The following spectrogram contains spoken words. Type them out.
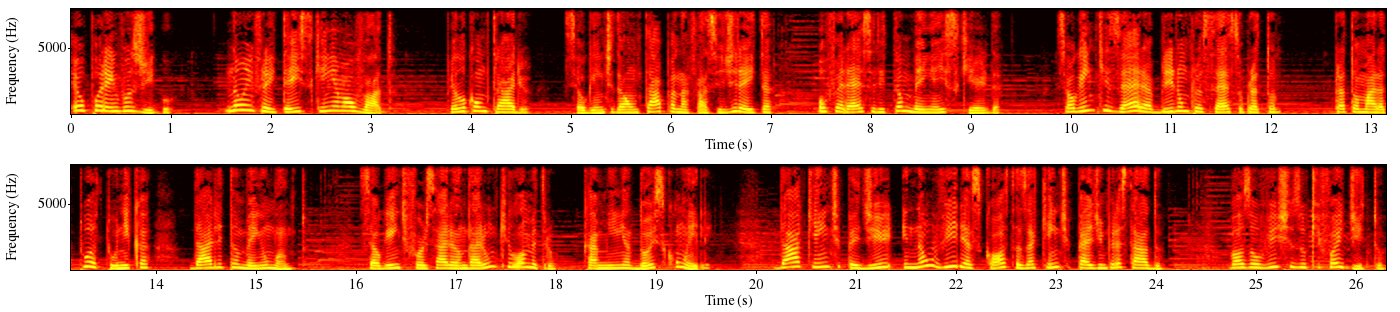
Eu, porém, vos digo: não enfreiteis quem é malvado. Pelo contrário, se alguém te dá um tapa na face direita, oferece-lhe também a esquerda. Se alguém quiser abrir um processo para to tomar a tua túnica, dá-lhe também um manto. Se alguém te forçar a andar um quilômetro, caminha dois com ele. Dá a quem te pedir e não vire as costas a quem te pede emprestado. Vós ouvistes o que foi dito:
